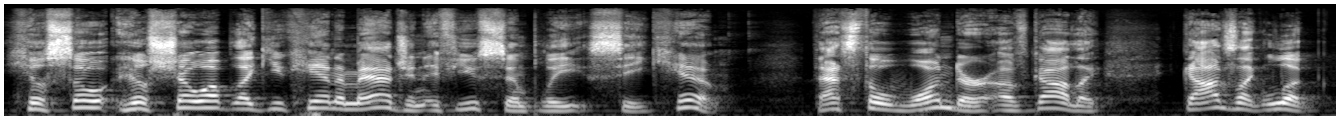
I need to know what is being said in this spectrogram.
He'll so he'll show up like you can't imagine if you simply seek him. That's the wonder of God. Like God's like, look,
